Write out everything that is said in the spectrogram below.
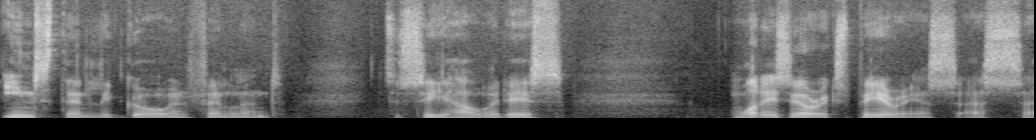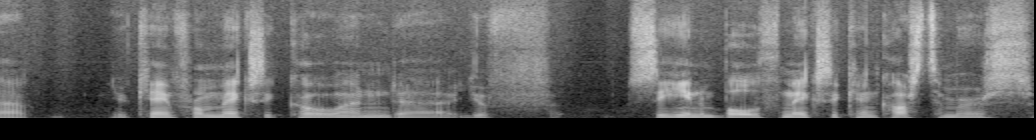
instantly go in Finland to see how it is. What is your experience as uh, you came from Mexico and uh, you've seen both Mexican customers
